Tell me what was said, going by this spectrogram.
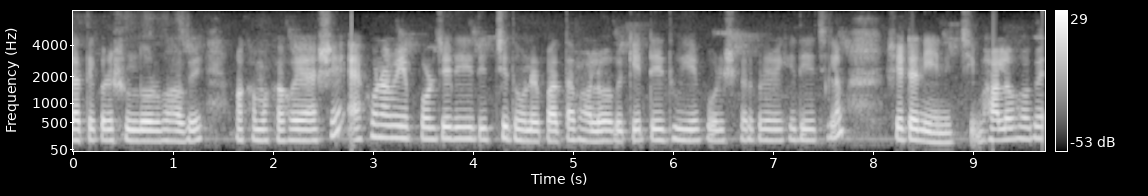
যাতে করে সুন্দরভাবে মাখা মাখা হয়ে আসে। এখন আমি এ পর্যায়ে দিয়ে দিচ্ছি ধনের পাতা ভালোভাবে কেটে ধুয়ে পরিষ্কার করে রেখে দিয়েছিলাম। সেটা নিয়ে নিচ্ছি। ভালোভাবে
